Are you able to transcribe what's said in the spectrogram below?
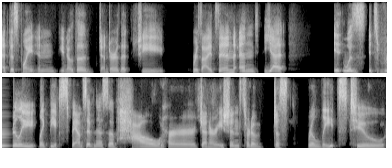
at this point in you know the gender that she resides in. And yet it was it's really like the expansiveness of how her generation sort of just relates to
